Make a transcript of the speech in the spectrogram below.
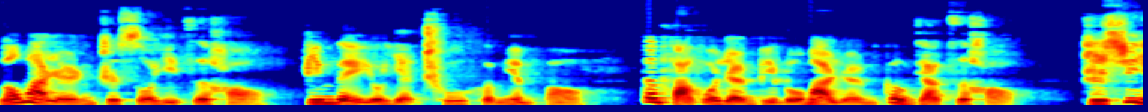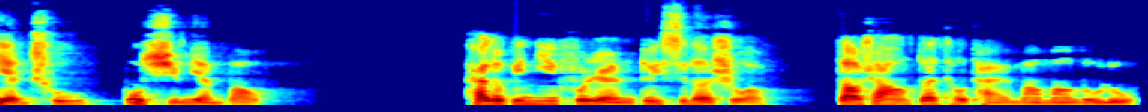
罗马人之所以自豪，因为有演出和面包；但法国人比罗马人更加自豪，只需演出，不需面包。卡洛宾尼夫人对希勒说：“早上断头台忙忙碌碌，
